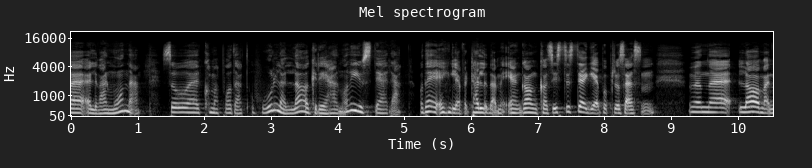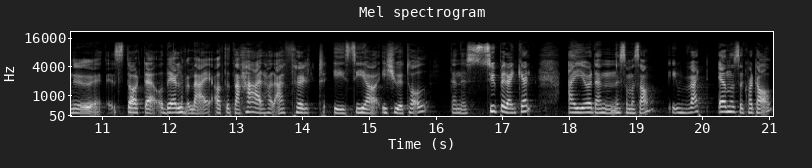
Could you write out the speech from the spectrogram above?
eh, eller hver måned, så eh, kom jeg på det at hola la, Gry, her må vi justere. Og det er egentlig å fortelle deg med en gang hva siste steget er på prosessen. Men eh, la meg nå starte og dele med deg at dette her har jeg fulgt i siden i 2012. Den er superenkel. Jeg gjør den, som jeg sa, hvert eneste kvartal,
